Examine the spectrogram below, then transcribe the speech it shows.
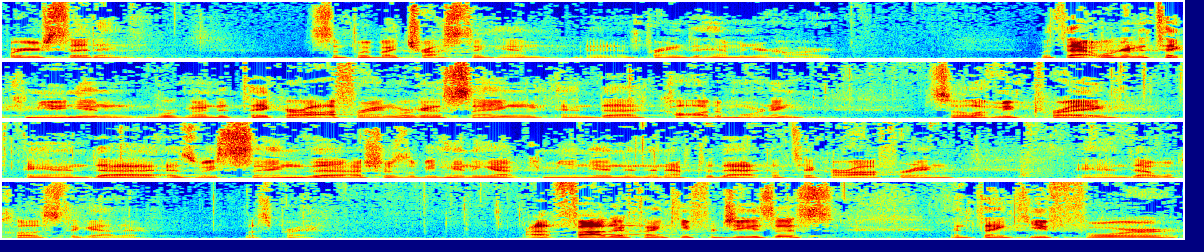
where you're sitting, simply by trusting Him and praying to Him in your heart. With that, we're going to take communion. We're going to take our offering. We're going to sing and uh, call it a morning. So let me pray. And uh, as we sing, the ushers will be handing out communion. And then after that, they'll take our offering and uh, we'll close together. Let's pray. Uh, Father, thank you for Jesus. And thank you for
